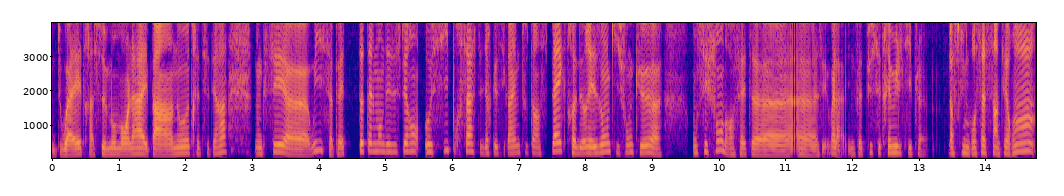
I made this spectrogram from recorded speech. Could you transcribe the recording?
doit être à ce moment-là et pas à un autre, etc. Donc c'est oui, ça peut être totalement désespérant aussi pour ça. C'est-à-dire que c'est quand même tout un spectre de raisons qui font que on s'effondre en fait. Euh, euh, voilà, une fois de plus, c'est très multiple. Lorsqu'une grossesse s'interrompt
